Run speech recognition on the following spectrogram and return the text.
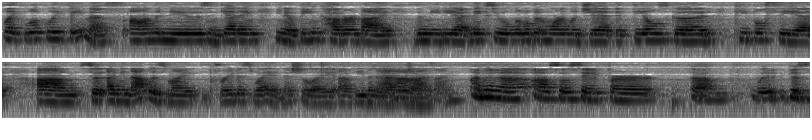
like locally famous on the news and getting, you know, being covered by the media. It makes you a little bit more legit. It feels good. People see it. Um, so, I mean, that was my greatest way initially of even Yeah. advertising. I'm gonna also say for um, because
